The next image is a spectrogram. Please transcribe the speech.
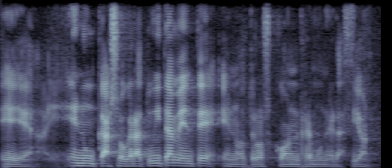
en un caso gratuitamente, en otros con remuneración.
